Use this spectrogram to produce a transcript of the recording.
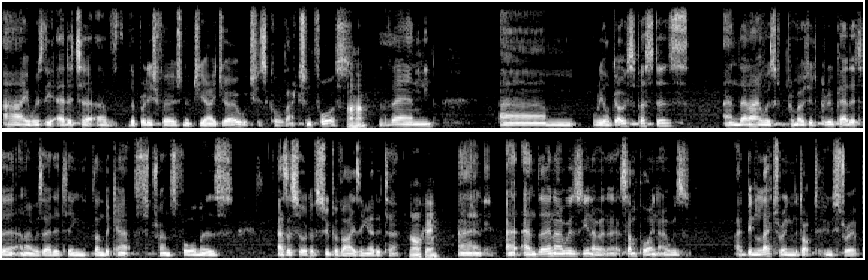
I was the editor of the British version of G.I. Joe, which is called Action Force. Uh-huh. Then um, Real Ghostbusters. And then I was promoted group editor and I was editing Thundercats, Transformers as a sort of supervising editor. Okay. And, and, and then I was, you know, at some point I was, I'd been lettering the Doctor Who strip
